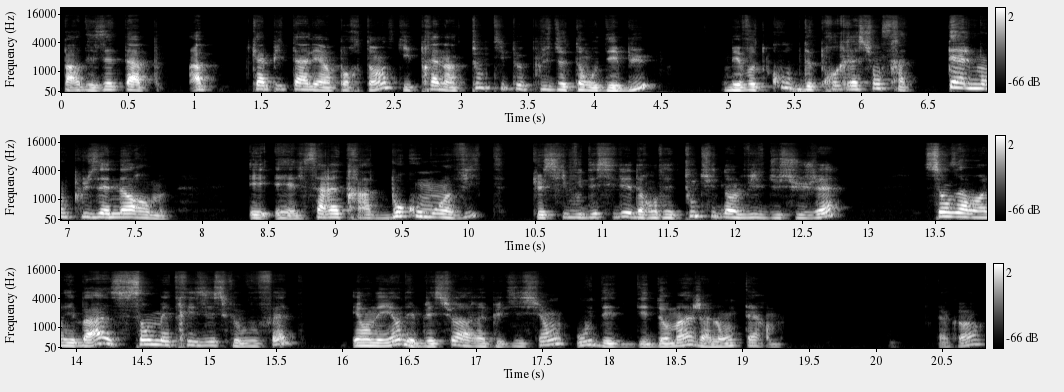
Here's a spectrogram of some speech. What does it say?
par des étapes capitales et importantes qui prennent un tout petit peu plus de temps au début, mais votre courbe de progression sera tellement plus énorme et elle s'arrêtera beaucoup moins vite que si vous décidez de rentrer tout de suite dans le vif du sujet, sans avoir les bases, sans maîtriser ce que vous faites, et en ayant des blessures à répétition ou des, dommages à long terme. D'accord?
